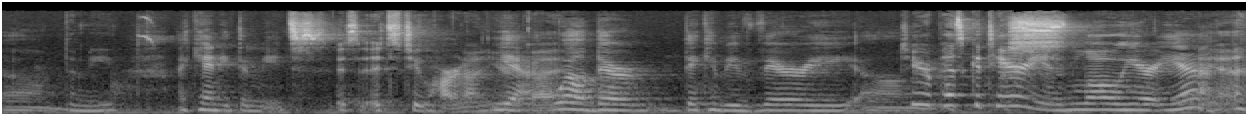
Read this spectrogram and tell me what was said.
Um, the meat. I can't eat the meats. It's, it's too hard on your Yeah. gut. Well, they're they can be very. Um, so you're a pescatarian. Slow your yeah. Yeah.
